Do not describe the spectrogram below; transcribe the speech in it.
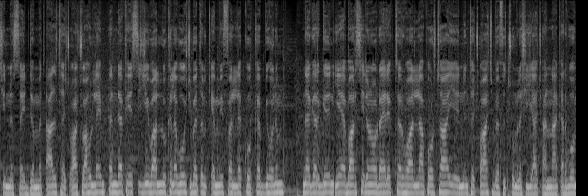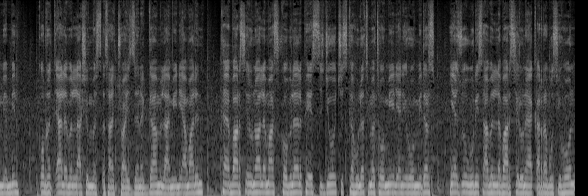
ሲነሳ ይደመጣል። ተጫዋቹ አሁን ላይ እንደ ፒኤስጂ ባሉ ክለቦች በጥብቅ የሚፈለግ ኮከብ ቢሆንም ነገር ግን የባርሴሎናው ዳይሬክተር ሁዋን ላፖርታ ይህንን ተጫዋች በፍጹም ለሽያጭ አናቀርበውም የሚል ቁርጥ ያለ ምላሽን መስጠታቸው አይዘነጋም። ላሚን ያማልን ከባርሴሎና ለማስኮብለል ፒኤስጂዎች እስከ 200 ሚሊዮን ዩሮ የሚደርስ የዝውውር ሂሳብን ለባርሴሎና ያቀረቡ ሲሆን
